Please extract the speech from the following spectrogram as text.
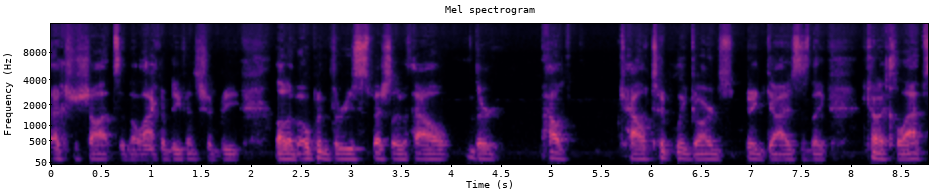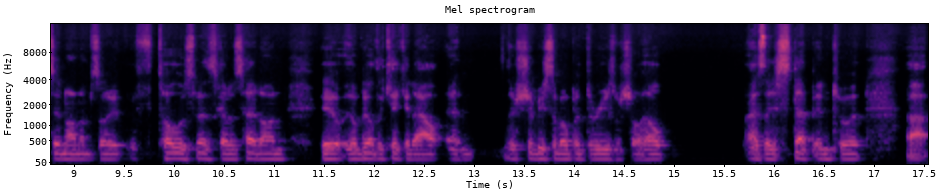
extra shots, and the lack of defense should be a lot of open threes, especially with how they're how Cal typically guards big guys as they kind of collapse in on them. So if Tolu Smith's got his head on, he'll, he'll be able to kick it out, and there should be some open threes, which will help as they step into it. Uh,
